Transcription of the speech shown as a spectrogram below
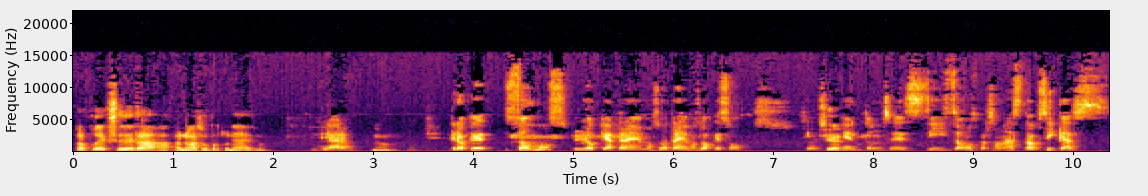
para poder acceder a, a nuevas oportunidades, ¿no? Claro. ¿No? Creo que somos lo que atraemos o atraemos lo que somos. Cierto. Entonces, si somos personas tóxicas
